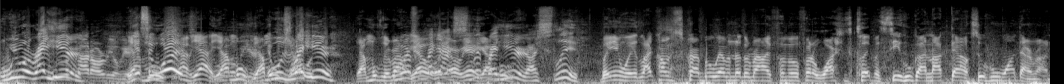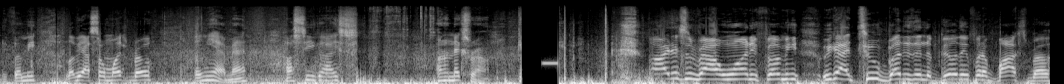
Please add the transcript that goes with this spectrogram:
We were right here. Not all the way over Yes, it was. Yeah, yeah, y'all moved. Y'all It moved. was Y'all right was- here. Y'all moved around. went Y'all, right here. I slipped y'all right moved. here. I slipped. But anyways, like, comment, subscribe, bro. We have another round. You feel me? We're finna watch this clip and see who got knocked out, see who won that round. You feel me? Love y'all so much, bro. And yeah, man. I'll see you guys on the next round. All right, this is round one. You feel me? We got two brothers in the building for the box, bro.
